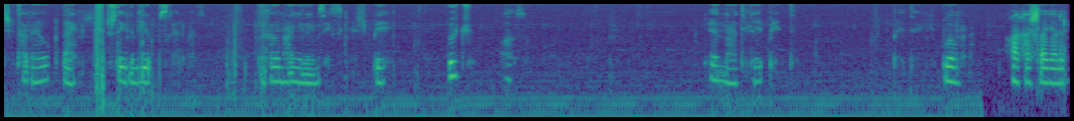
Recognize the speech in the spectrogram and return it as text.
Hiçbir tane yok. Dermiş. İşte yine biliyordunuz galiba. Bakalım hangilerimiz eksikmiş. Bir. Üç. Az. En nadile bet. Bet. Bulalım hemen. Arkadaşlar geldim.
